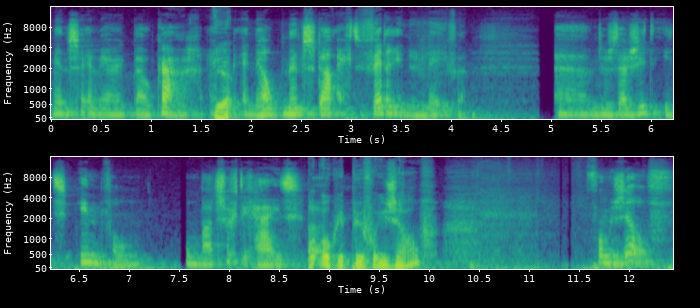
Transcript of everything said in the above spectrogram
mensen en werk bij elkaar en, Ja. en helpt mensen daar echt verder in hun leven. Eh, dus daar zit iets in van onbaatzuchtigheid. Ook weer puur voor jezelf. Voor mezelf.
